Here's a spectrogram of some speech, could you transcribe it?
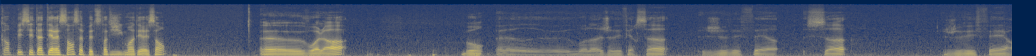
Camper c'est intéressant, ça peut être stratégiquement intéressant. Euh, voilà. Bon, euh, voilà, je vais faire ça. Je vais faire ça. Je vais faire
